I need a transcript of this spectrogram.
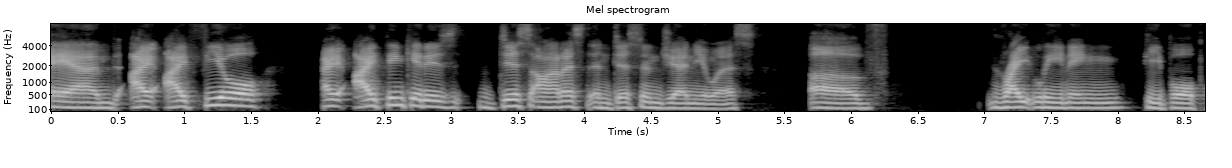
and i i feel i i think it is dishonest and disingenuous of right leaning people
